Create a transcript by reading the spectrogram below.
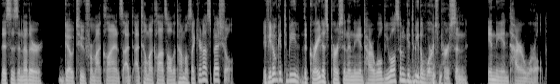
This is another go to for my clients. I, I tell my clients all the time, I was like, you're not special. If you don't get to be the greatest person in the entire world, you also don't get to be the worst person in the entire world.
